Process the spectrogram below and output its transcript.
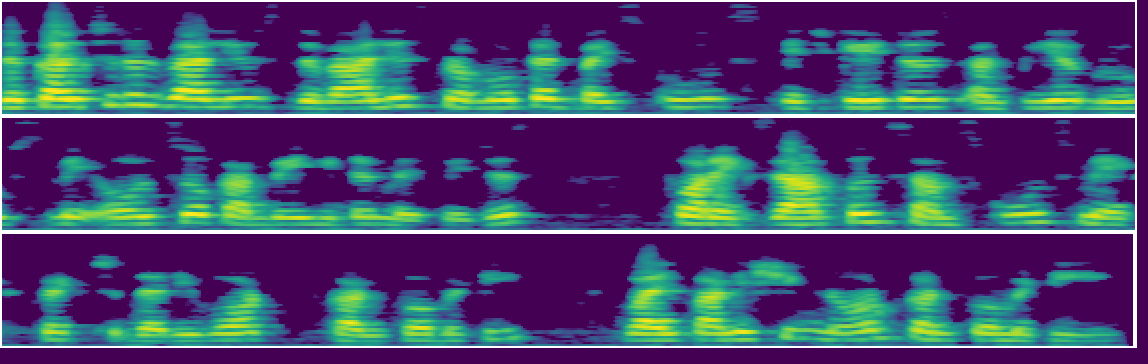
The cultural values, the values promoted by schools, educators and peer groups may also convey hidden messages. For example, some schools may expect the reward conformity while punishing non-conformity,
